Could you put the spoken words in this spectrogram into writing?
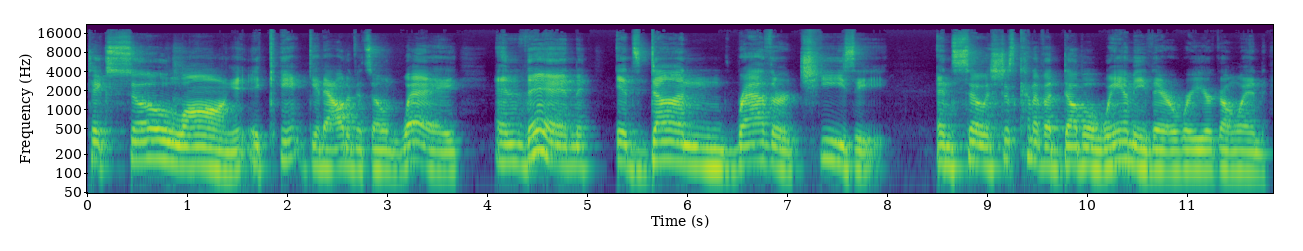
takes so long. It, it can't get out of its own way. And then it's done rather cheesy. And so it's just kind of a double whammy there where you're going,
